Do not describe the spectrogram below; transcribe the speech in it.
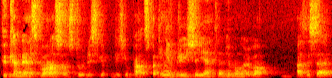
hur kan det ens vara en sån stor diskre- diskrepans? För att ingen bryr sig egentligen hur många det var. Alltså så här,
